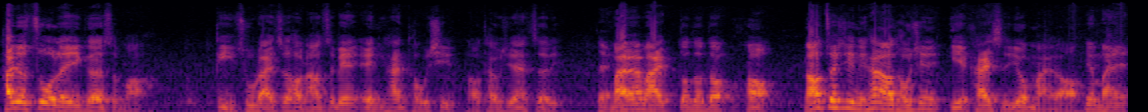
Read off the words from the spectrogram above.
它就做了一个什么底出来之后，然后这边哎，你看投信，好，投信在这里。对，买买买，都都都好。然后最近你看到投信也开始又买了哦，又买，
